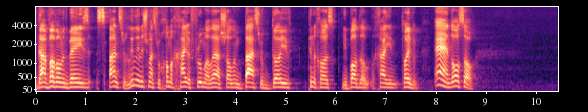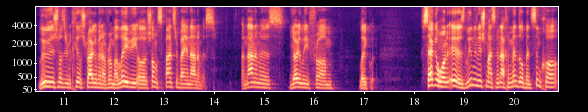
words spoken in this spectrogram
Daf Vav Amud Beis, sponsor Lili Nishmas Ruchoma Chaya Fruma Alea Shalom Bas Reb Doiv Pinchas Yibadal Chaim Toivim. And also Lili Nishmas Reb Chil Shraga Avram Alevi Olav Shalom sponsored by Anonymous. Anonymous Yoili from Lakewood. Second one is Lili Nishmas Menachem Mendel Ben Simcha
